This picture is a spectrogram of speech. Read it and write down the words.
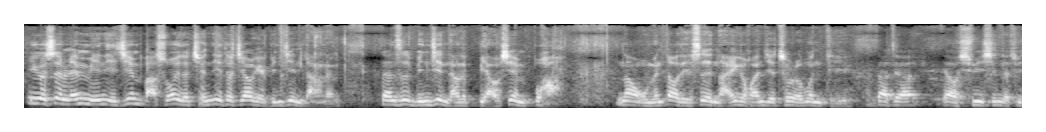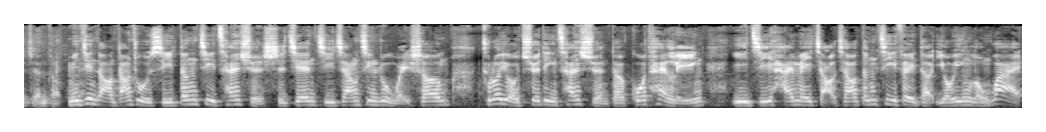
一个是人民已经把所有的权利都交给民进党了，但是民进党的表现不好。”那我们到底是哪一个环节出了问题？大家要虚心的去检讨。民进党党主席登记参选时间即将进入尾声，除了有确定参选的郭泰林，以及还没缴交登记费的尤英龙外，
